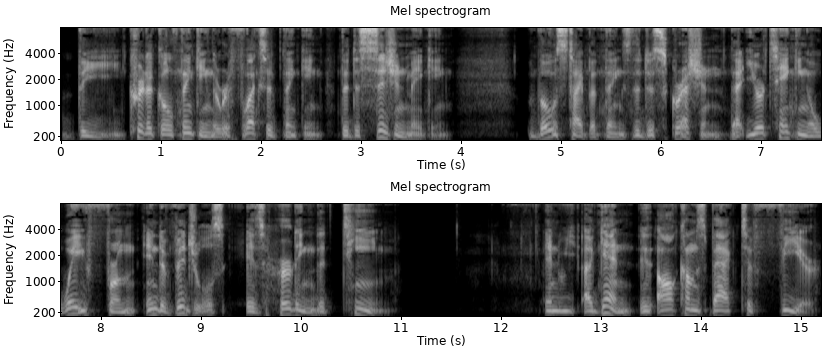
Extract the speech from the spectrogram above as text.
the critical thinking, the reflexive thinking, the decision making, those type of things, the discretion that you're taking away from individuals is hurting the team. And we, again, it all comes back to fear.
